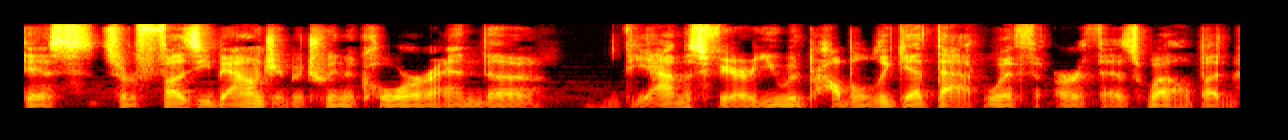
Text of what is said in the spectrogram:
this sort of fuzzy boundary between the core and the the atmosphere, you would probably get that with Earth as well. But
